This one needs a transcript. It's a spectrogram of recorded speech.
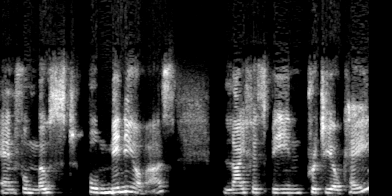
And for most, for many of us, life has been pretty okay.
